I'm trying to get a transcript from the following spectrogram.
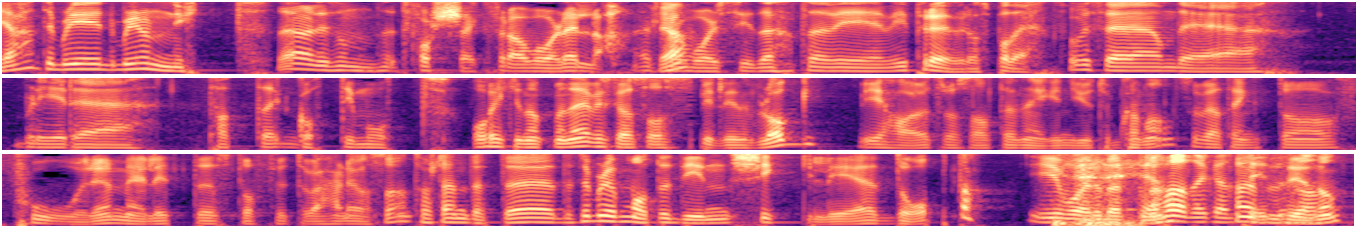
Ja, det blir, det blir noe nytt. Det er liksom et forsøk fra vår del, da. Eller fra Ja. vår side. At vi, vi prøver oss på det. Så får vi se om det blir eh, tatt godt imot. Og ikke nok med det, vi skal også spille inn vlogg. Vi har jo tross alt en egen YouTube-kanal, så vi har tenkt å fòre med litt eh, stoff utover helga også. Torstein, dette, dette blir på en måte din skikkelige dåp, da. I våre beste Ja, du kan, si det, sånn.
